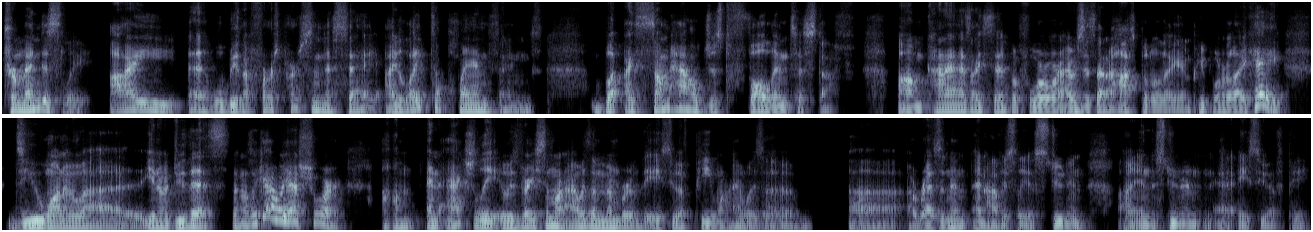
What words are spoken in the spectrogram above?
tremendously. I uh, will be the first person to say I like to plan things, but I somehow just fall into stuff. Um, kind of as I said before, where I was just at a hospital day and people were like, "Hey, do you want to, uh, you know, do this?" And I was like, "Oh yeah, sure." Um, and actually, it was very similar. I was a member of the ACOFP when I was a uh, a resident and obviously a student uh, in the student at ACOFP.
